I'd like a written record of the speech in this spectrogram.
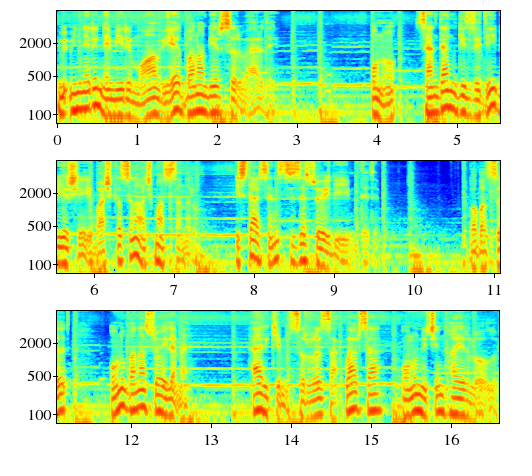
müminlerin emiri Muaviye bana bir sır verdi. Onu senden gizlediği bir şeyi başkasına açmaz sanırım. İsterseniz size söyleyeyim.'' dedi. Babası, ''Onu bana söyleme. Her kim sırrı saklarsa onun için hayırlı olur.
